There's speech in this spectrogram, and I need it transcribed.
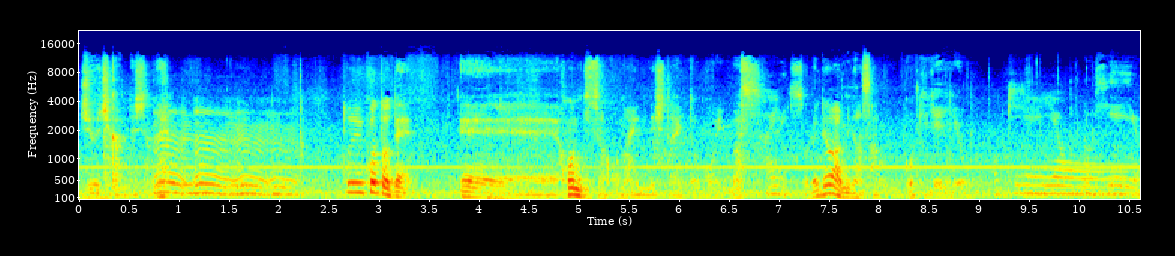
ー10時間でしたね、うんうんうんうん。ということで、えー本日はこの辺にしたいと思います、はい。それでは皆さんごきげんよう。ごきげんよう。ごきげんよう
